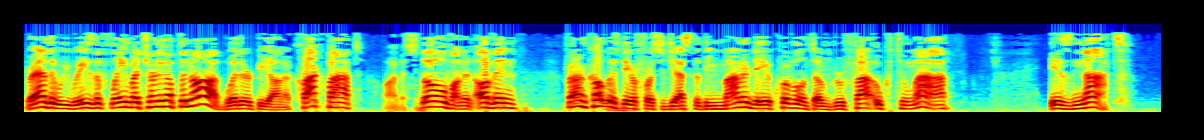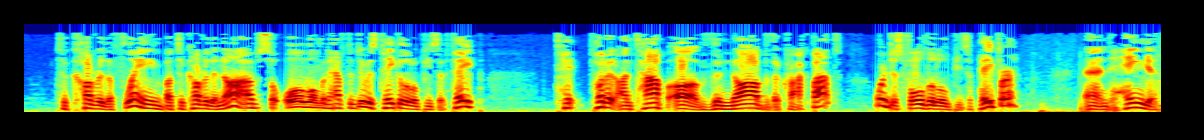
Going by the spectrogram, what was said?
Rather, we raise the flame by turning up the knob, whether it be on a crock pot, on a stove, on an oven. Aaron Kotler therefore suggests that the modern day equivalent of grufa uktuma is not to cover the flame, but to cover the knob. So all one would have to do is take a little piece of tape, t- put it on top of the knob of the crockpot, or just fold a little piece of paper and hang it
